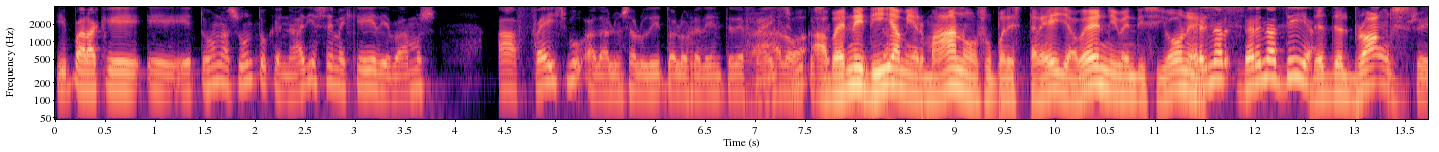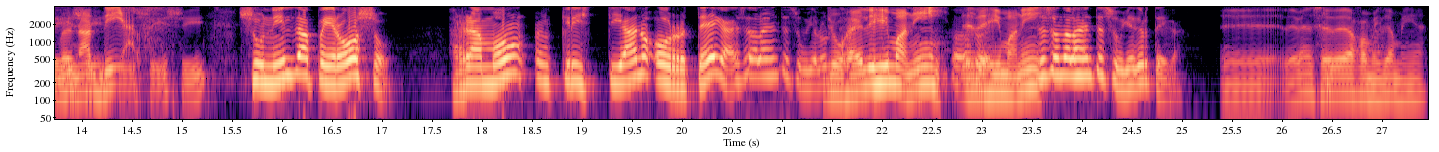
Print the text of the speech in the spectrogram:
y para que eh, esto es un asunto que nadie se me quede, vamos a Facebook a darle un saludito a los redentes de Facebook. A Bernie Díaz, mi hermano, superestrella. Bernie, bendiciones. Bernard, Díaz. Desde el Bronx. Sí, Bernard Díaz. Sí, sí. Sunilda Peroso, Ramón Cristiano Ortega, esa es de la gente suya. Yugeli Jimaní, desde Jimaní. Esas son de la gente suya, de Ortega. Eh, deben ser de la familia mía.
